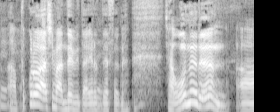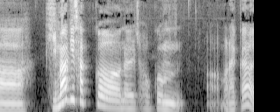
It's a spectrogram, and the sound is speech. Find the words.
네. 아, 부끄러워하시면 안 됩니다 이런 네. 데서는. 자 오늘은 어, 김학의 사건을 조금 어, 뭐랄까요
